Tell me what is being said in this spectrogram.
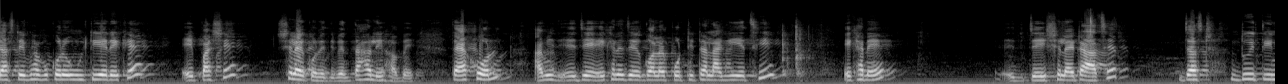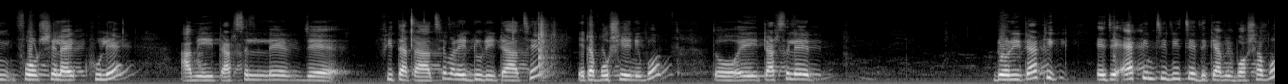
জাস্ট এভাবে করে উল্টিয়ে রেখে এই পাশে সেলাই করে দিবেন, তাহলেই হবে। তো এখন আমি যে এখানে যে গলার পট্টিটা লাগিয়েছি, এখানে যে সেলাইটা আছে জাস্ট দুই, তিন, ফোর সেলাই খুলে আমি টার্সেলের যে ফিতাটা আছে মানে ডুরিটা আছে, এটা বসিয়ে নিব। তো এই টার্সেলের ডরিটা ঠিক এই যে এক ইঞ্চি নিচের দিকে আমি বসাবো।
